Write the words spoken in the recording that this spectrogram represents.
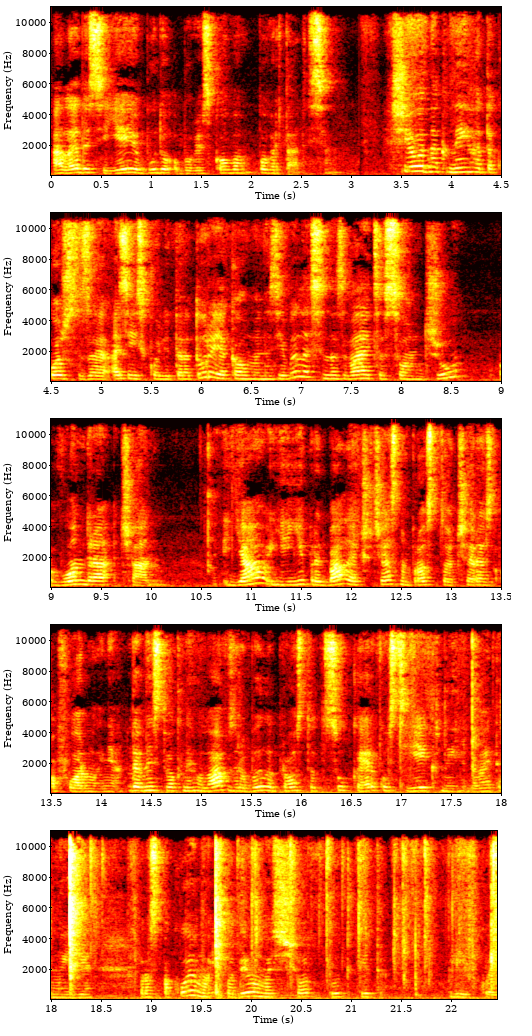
але до цієї буду обов'язково повертатися. Ще одна книга, також з азійської літератури, яка у мене з'явилася, називається Сонджу Вондра Чан. Я її придбала, якщо чесно, просто через оформлення. Давництво книголав зробили просто цукерку з цієї книги. Давайте ми її розпакуємо і подивимось, що тут під плівкою.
